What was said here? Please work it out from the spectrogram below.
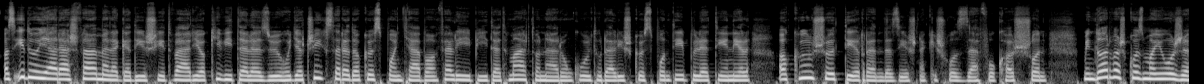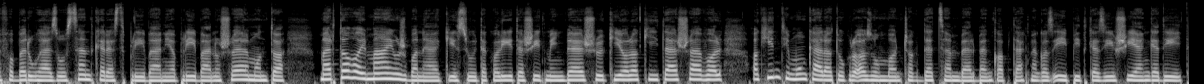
Az időjárás felmelegedését várja kivitelező, hogy a Csíkszereda központjában felépített Mártonáron kulturális központ épületénél a külső térrendezésnek is hozzáfoghasson. Mint Darvas Kozma József, a beruházó Szentkereszt plébánia plébánosa elmondta, már tavaly májusban elkészültek a létesítmény belső kialakításával, a kinti munkálatokra azonban csak decemberben kapták meg az építkezési engedélyt.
